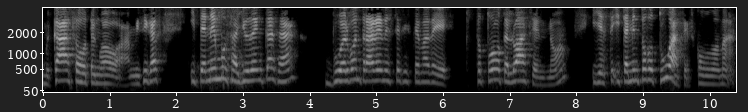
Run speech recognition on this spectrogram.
me caso, tengo a mis hijas y tenemos ayuda en casa, vuelvo a entrar en este sistema de todo te lo hacen, ¿no? Y, este, y también todo tú haces como mamá.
